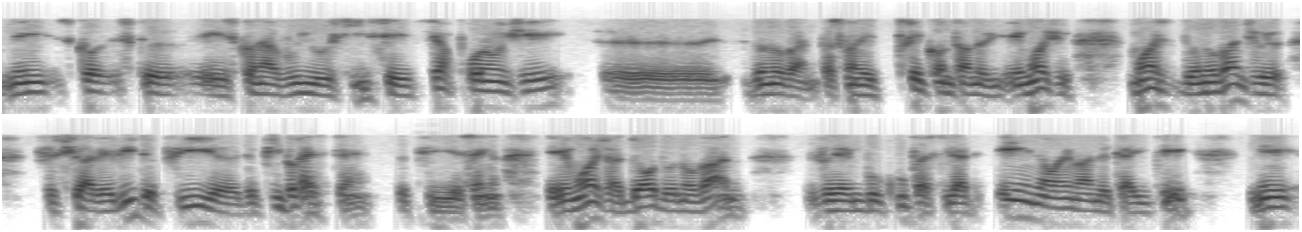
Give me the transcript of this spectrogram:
mais ce que, ce que et ce qu'on a voulu aussi, c'est faire prolonger euh, Donovan, parce qu'on est très content de lui. Et moi, je, moi, Donovan, je, je suis avec lui depuis euh, depuis Brest, hein, depuis cinq ans. Et moi, j'adore Donovan. Je l'aime beaucoup parce qu'il a énormément de qualité. Mais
